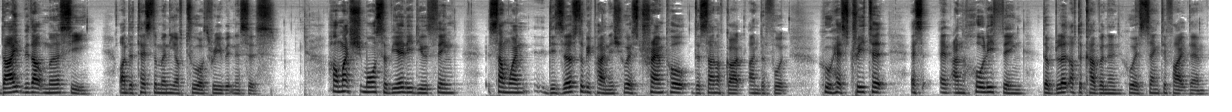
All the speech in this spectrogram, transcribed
died without mercy on the testimony of two or three witnesses. How much more severely do you think someone deserves to be punished who has trampled the Son of God underfoot, who has treated as an unholy thing the blood of the covenant, who has sanctified them,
